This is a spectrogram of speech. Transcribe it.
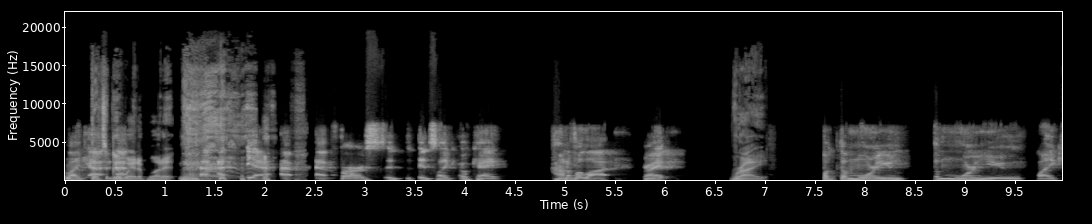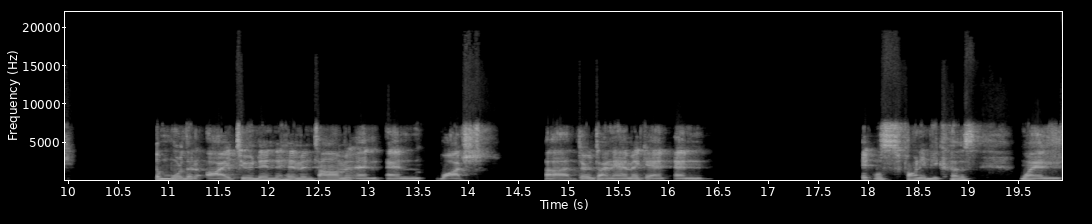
like that's at- a good at- way to put it. at- yeah, at, at first it, it's like okay, kind of a lot, right? right. But the more you, the more you like, the more that I tuned into him and Tom and and watched uh, their dynamic and and it was funny because when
